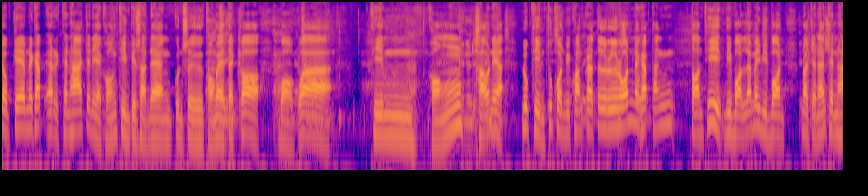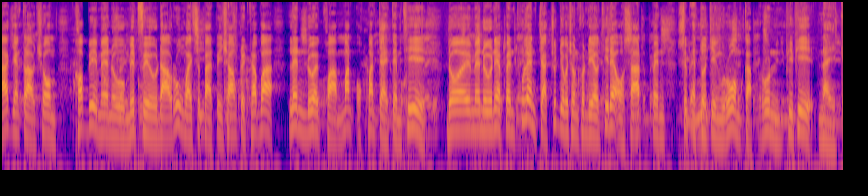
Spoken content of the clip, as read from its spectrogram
จบเกมนะครับเอริกเทนฮาร์กนายใหญ่ของทีมปีศาจแดงกุนซือของแมนยูไนเต็ดก็บอกว่าทีมของเขาเนี่ยลูกทีมทุกคนมีความกระตือรือร้นนะครับ ทั้งตอนที่มีบอลและไม่มีบอล นอกจากนั้นเทนฮากยังกล่าวชมคอบบี้เมนูมิดฟิลด์ดาวรุ่งวัย 18 ปีชาวอังกฤษครับว่าเล่นด้วยความมั่นอกมั่นใจเต็มที่ โดยเมนูเนี่ยเป็นผู้เล่นจากชุดเยาวชนคนเดียวที่ได้ออกสตาร์ทเป็น 11 ตัวจริงร่วมกับรุ่นพี่ๆในแก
